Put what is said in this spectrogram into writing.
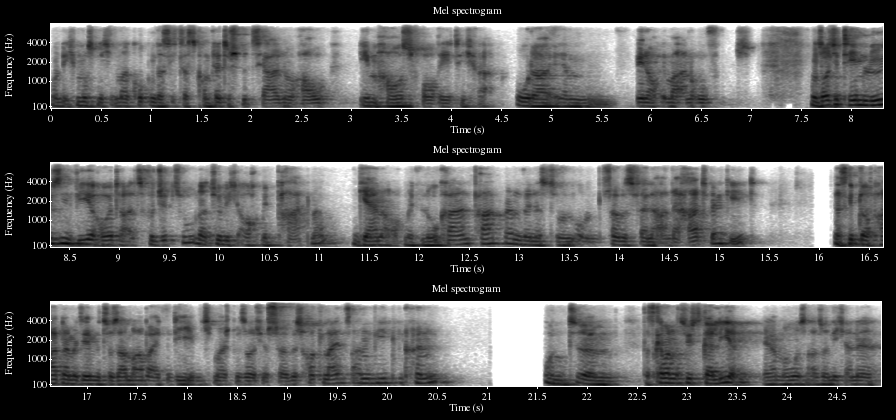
Und ich muss nicht immer gucken, dass ich das komplette Spezial-Know-how im Haus vorrätig habe oder im, wen auch immer anrufen muss. Und solche Themen lösen wir heute als Fujitsu natürlich auch mit Partnern, gerne auch mit lokalen Partnern, wenn es um, um Servicefälle an der Hardware geht. Es gibt auch Partner, mit denen wir zusammenarbeiten, die eben zum Beispiel solche Service-Hotlines anbieten können. Und ähm, das kann man natürlich skalieren. Ja, man muss also nicht eine,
